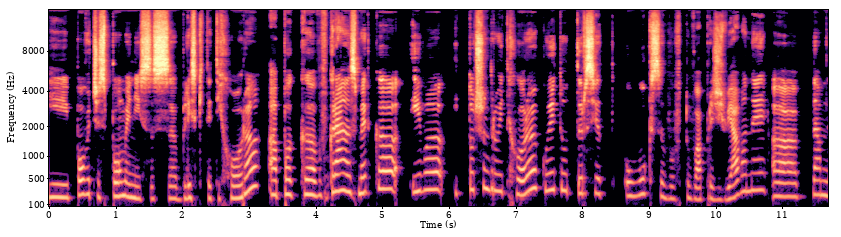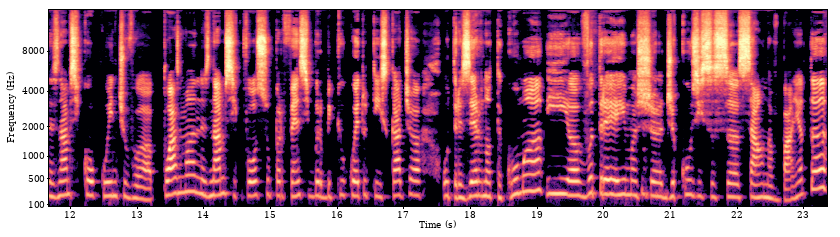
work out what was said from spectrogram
и повече спомени с близките ти хора, а пък в крайна сметка има и точно другите хора, които търсят лукса в това преживяване. А, там не знам си колко инчова плазма, не знам си какво супер фенси барбекю, което ти изкача от резервната гума и а, вътре имаш а, джакузи с а, сауна в банята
